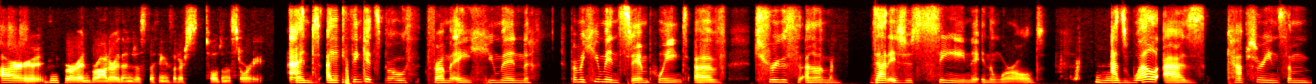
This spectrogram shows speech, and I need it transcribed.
are deeper and broader than just the things that are told in the story. and i think it's both from a human from a human standpoint of truth um, that is just seen in the world Mhm. as well as capturing some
